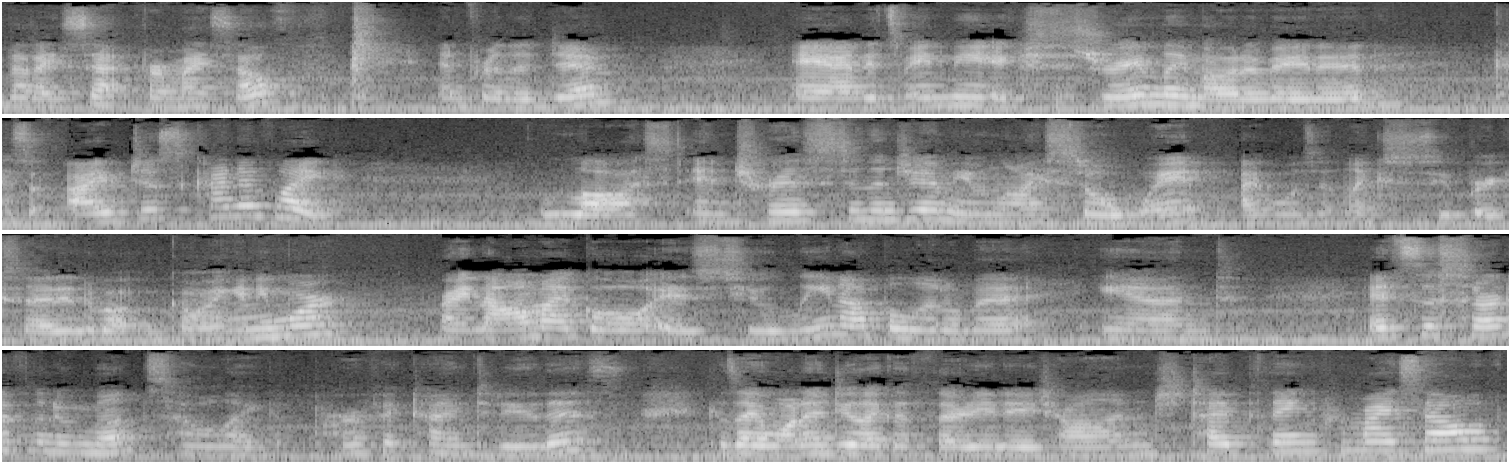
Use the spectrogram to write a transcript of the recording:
that I set for myself and for the gym. And it's made me extremely motivated because I've just kind of like lost interest in the gym. Even though I still went I wasn't like super excited about going anymore. Right now my goal is to lean up a little bit and it's the start of the new month so like perfect time to do this because I want to do like a 30 day challenge type thing for myself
